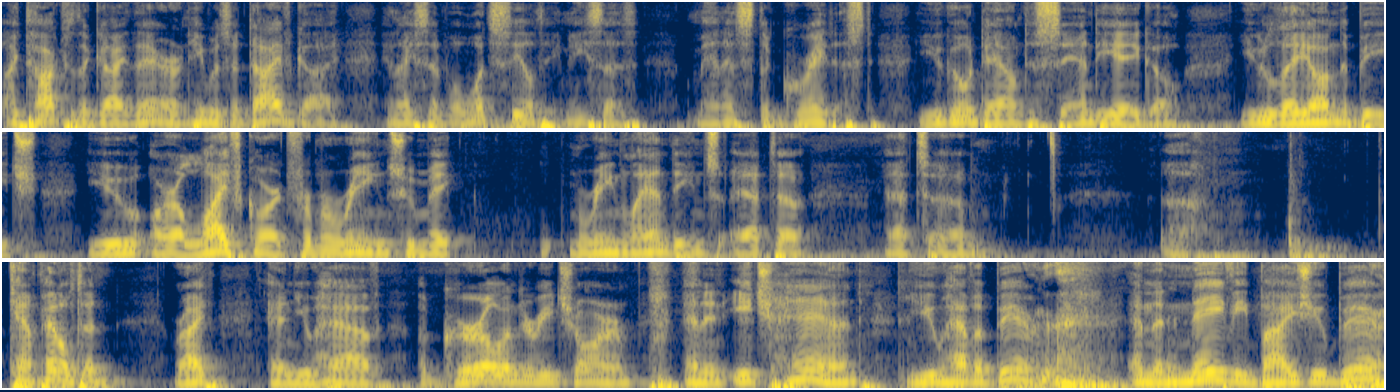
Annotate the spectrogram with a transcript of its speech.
I talked to the guy there, and he was a dive guy, and I said, "Well, what's SEAL team?" And he says, "Man, it's the greatest. You go down to San Diego, you lay on the beach, you are a lifeguard for Marines who make marine landings at uh, at." Uh, Camp Pendleton, right? And you have a girl under each arm, and in each hand you have a beer, and the Navy buys you beer.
